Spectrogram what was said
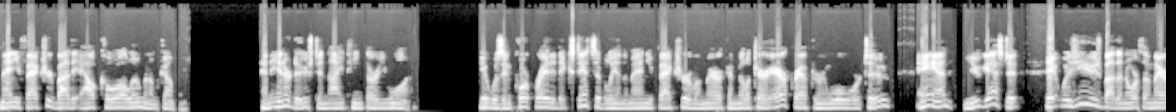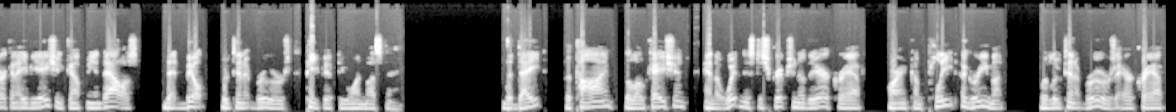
manufactured by the Alcoa Aluminum Company and introduced in 1931. It was incorporated extensively in the manufacture of American military aircraft during World War II, and, you guessed it, it was used by the North American Aviation Company in Dallas that built Lieutenant Brewer's P 51 Mustang. The date, the time, the location, and the witness description of the aircraft are in complete agreement with Lieutenant Brewer's aircraft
